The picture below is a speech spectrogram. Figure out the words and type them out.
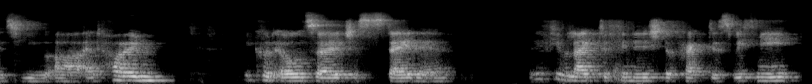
As you are at home, you could also just stay there. But if you would like to finish the practice with me,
